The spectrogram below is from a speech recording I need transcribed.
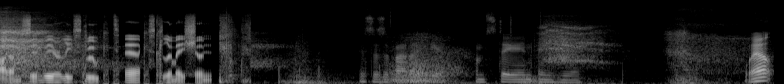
I am severely spooked! Exclamation. This is a bad idea. I'm staying in here. Well,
